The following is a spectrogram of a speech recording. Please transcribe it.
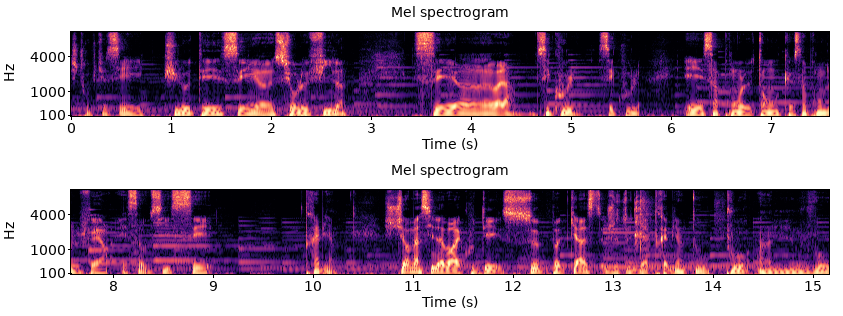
Je trouve que c'est culotté, c'est euh, sur le fil, c'est euh, voilà, c'est cool, c'est cool. Et ça prend le temps que ça prend de le faire, et ça aussi c'est très bien. Je te remercie d'avoir écouté ce podcast. Je te dis à très bientôt pour un nouveau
